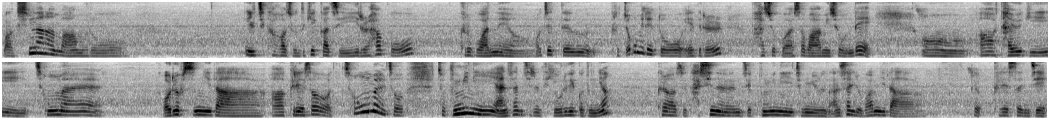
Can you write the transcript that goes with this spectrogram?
막 심란한 마음으로 일찍 가가지고 늦게까지 일을 하고 그러고 왔네요. 어쨌든 조금이라도 애들을 봐주고 와서 마음이 좋은데 어, 아, 다육이 정말 어렵습니다. 아, 그래서 정말 저, 저 국민이 안 산 지는 되게 오래됐거든요. 그래가지고 다시는 이제 국민이 종류는 안 살려고 합니다. 그, 그래서 이제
